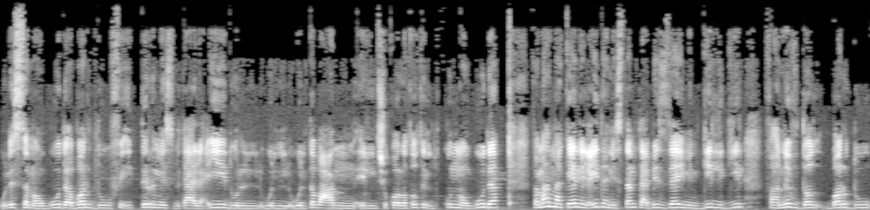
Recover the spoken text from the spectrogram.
ولسه موجودة برضو في الترمس بتاع العيد وال... وال... وطبعا الشوكولاتات اللي تكون موجودة. فمهما كان العيد هنستمتع بيه إزاي من جيل لجيل فهنفضل برضو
